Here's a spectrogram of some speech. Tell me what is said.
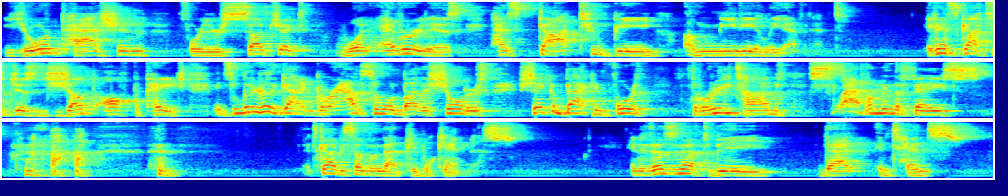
Your passion for your subject, whatever it is, has got to be immediately evident. It has got to just jump off the page. It's literally got to grab someone by the shoulders, shake them back and forth three times, slap them in the face. it's got to be something that people can't miss. And it doesn't have to be that intense,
